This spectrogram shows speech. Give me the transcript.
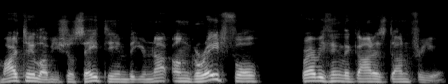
Marte love, you shall say to him that you're not ungrateful for everything that God has done for you.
